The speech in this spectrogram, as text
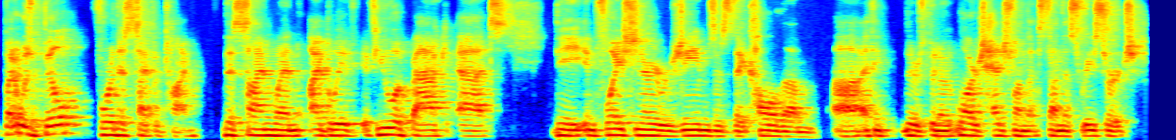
But it was built for this type of time. This time when I believe if you look back at the inflationary regimes, as they call them. Uh, I think there's been a large hedge fund that's done this research.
